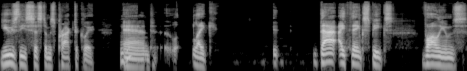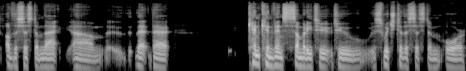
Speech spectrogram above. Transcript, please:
use these systems practically Mhm. and like it- that i think speaks volumes of the system that um that that can convince somebody to to switch to the system or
